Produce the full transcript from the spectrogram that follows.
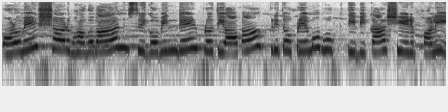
পরমেশ্বর ভগবান শ্রী গোবিন্দের প্রতি অপাকৃত প্রেম ভক্তি বিকাশের ফলে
